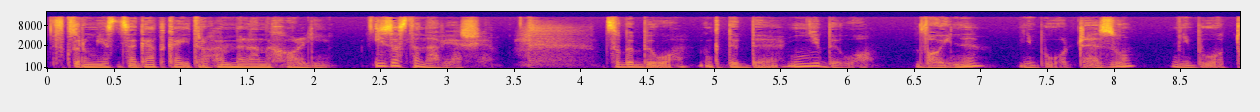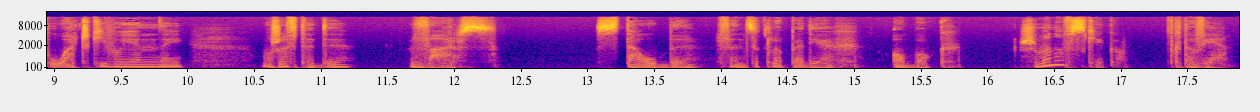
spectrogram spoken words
w którym jest zagadka i trochę melancholii. I zastanawia się, co by było, gdyby nie było wojny, nie było jazzu, nie było tułaczki wojennej. Może wtedy Wars stałby w encyklopediach obok Szymanowskiego. Kto wie?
